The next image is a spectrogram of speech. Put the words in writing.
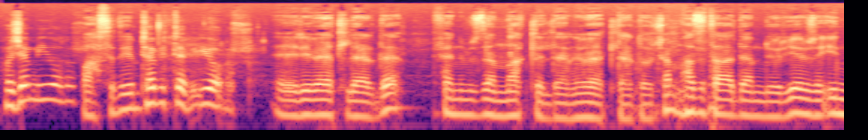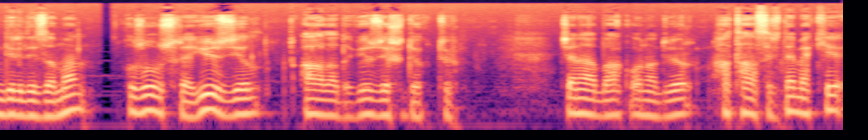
Hocam iyi olur. Bahsedeyim. Tabi tabi iyi olur. E, rivayetlerde Efendimiz'den nakledilen rivayetlerde hocam Hazreti Adem diyor yeryüzüne indirildiği zaman uzun süre 100 yıl ağladı, gözyaşı döktü. Cenab-ı Hak ona diyor hatasız. Demek ki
